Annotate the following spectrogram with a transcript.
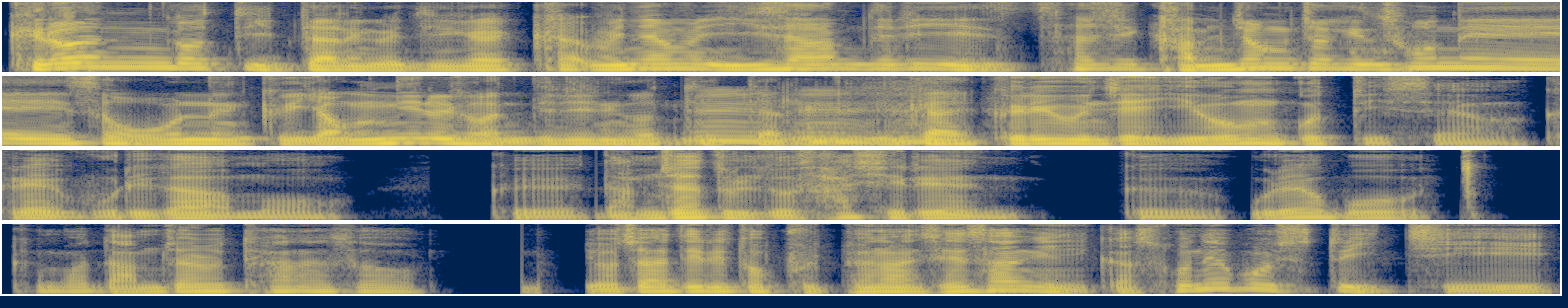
그런 것도 있다는 거지. 그러니까 가- 왜냐하면 이 사람들이 사실 감정적인 손해에서 오는 그 영리를 건드리는 것도 음, 있다는 음, 거지. 그러니까 그리고 이제 이런 것도 있어요. 그래 우리가 뭐 그 남자들도 사실은 그 우리가 뭐, 그 뭐 남자로 태어나서 여자들이 더 불편한 세상이니까 손해 볼 수도 있지.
